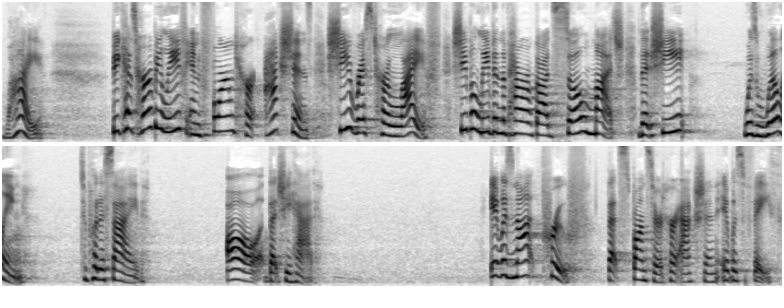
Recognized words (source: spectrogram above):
Why? Because her belief informed her actions. She risked her life. She believed in the power of God so much that she was willing to put aside all that she had. It was not proof that sponsored her action, it was faith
